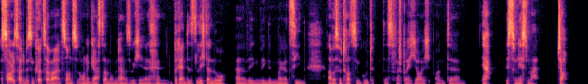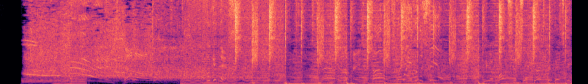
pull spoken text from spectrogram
Sorry, dass heute ein bisschen kürzer war als sonst ohne Gast. Momentan ist wirklich äh, brennendes Lichterloh äh, wegen, wegen dem Magazin. Aber es wird trotzdem gut. Das verspreche ich euch. Und ähm, ja, bis zum nächsten Mal. Hello. Look at this. That is amazing. Thomas Wade with a steal. The emotions of Dirk Nowitzki.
